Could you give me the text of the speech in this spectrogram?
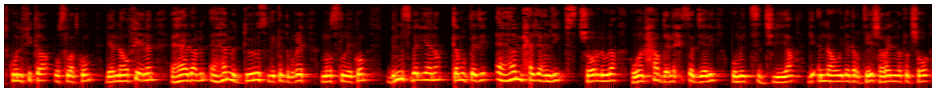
تكون الفكرة وصلتكم لأنه فعلا هذا من أهم الدروس اللي كنت بغيت نوصل لكم. بالنسبة لي أنا كمبتدئ أهم حاجة عندي في الست شهور الأولى هو نحافظ على الحساب ديالي وما يتسدش ليا لأنه إلا درت شهرين ولا ثلاث شهور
